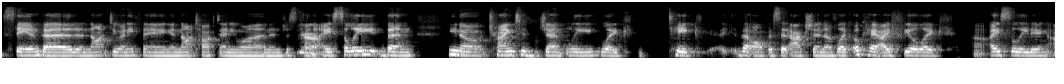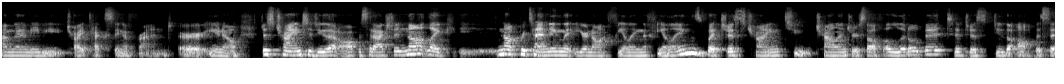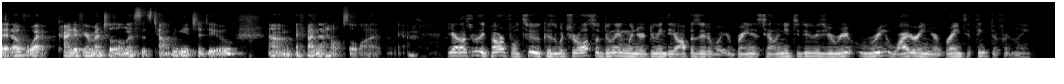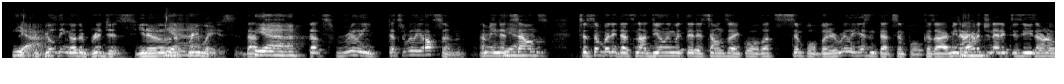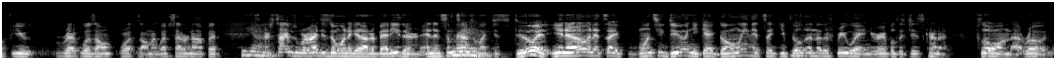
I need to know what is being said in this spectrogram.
stay in bed and not do anything and not talk to anyone and just yeah. kind of isolate, then, you know, trying to gently like take the opposite action of like, okay, I feel like uh, isolating i'm going to maybe try texting a friend or you know just trying to do that opposite action. Not like not pretending that you're not feeling the feelings but just trying to challenge yourself a little bit to just do the opposite of what kind of your mental illness is telling you to do. Um, i find that helps a lot yeah. Yeah, that's really powerful too, because what you're also doing when you're doing the opposite of what your brain is telling you to do is you're re rewiring your brain to think differently. Like you're Yeah. building other bridges, you know, Yeah. freeways. That's Yeah. that's really that's really awesome. I mean, it Yeah. sounds to somebody that's not dealing with it, it sounds like, well, that's simple, but it really isn't that simple. Because I mean, I have a genetic disease. I don't know if you read was on was on my website or not, but Yeah. there's times where I just don't want to get out of bed either. And then sometimes I'm like, just do it, you know? And it's like once you do and you get going, it's like you build another freeway and you're able to just kind of flow on that road.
